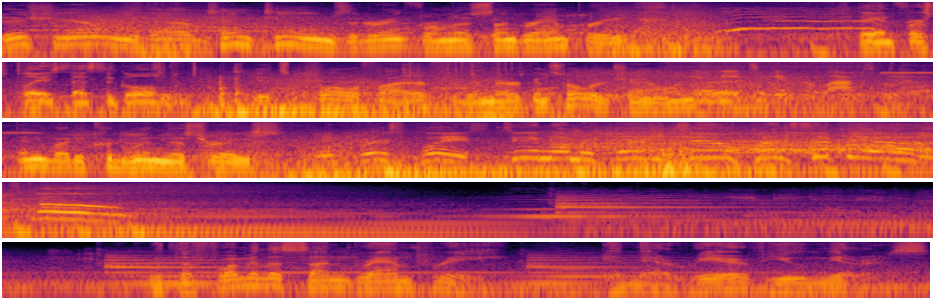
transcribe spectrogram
This year we have 10 teams that are in Formula Sun Grand Prix. Stay in first place, that's the goal. It's a qualifier for the American Solar Challenge. You need to get the laps on Anybody could win this race. In first place, team number 32, Principia! Let's go! With the Formula Sun Grand Prix in their rear view mirrors,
